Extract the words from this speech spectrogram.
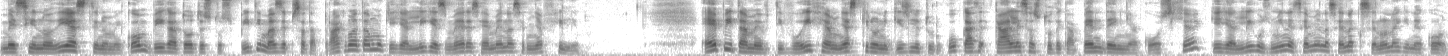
Με συνοδεία αστυνομικών πήγα τότε στο σπίτι, μάζεψα τα πράγματα μου και για λίγες μέρες έμενα σε μια φίλη μου. Έπειτα με τη βοήθεια μιας κοινωνικής λειτουργού κάλεσα στο 15900 και για λίγους μήνες έμενα σε ένα ξενώνα γυναικών.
